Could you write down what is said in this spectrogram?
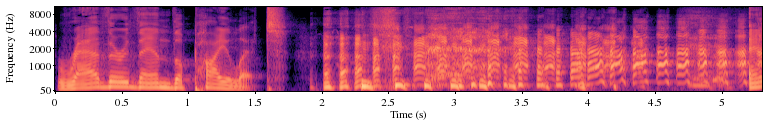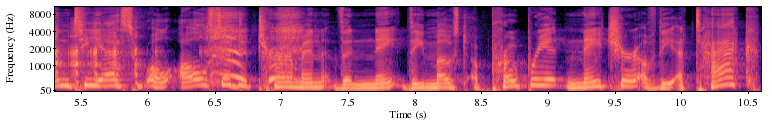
rather than the pilot. NTS will also determine the na- the most appropriate nature of the attack,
